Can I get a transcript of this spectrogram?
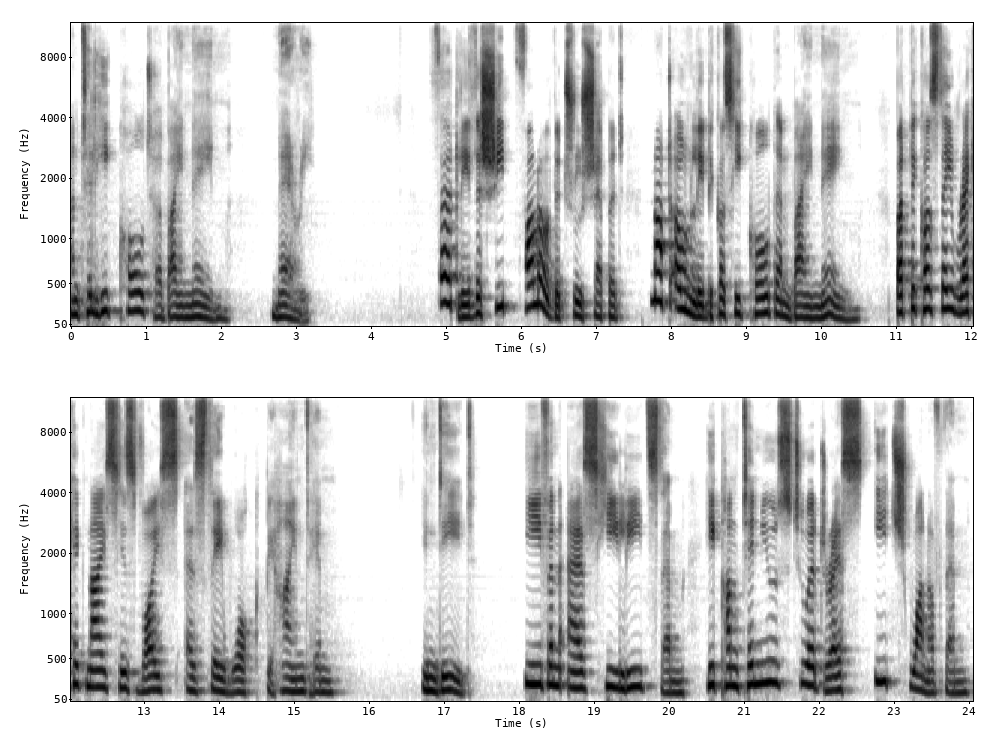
until he called her by name, Mary. Thirdly, the sheep follow the true shepherd not only because he called them by name, but because they recognize his voice as they walk behind him. Indeed, even as he leads them, he continues to address each one of them.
